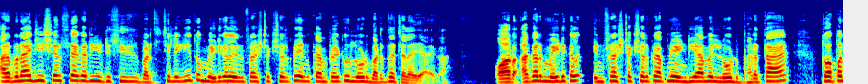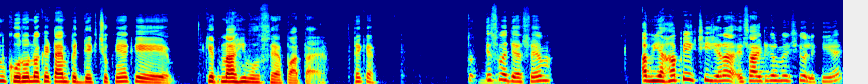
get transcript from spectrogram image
अर्बनाइजेशन से अगर ये डिसीज बढ़ती चलेगी तो मेडिकल इंफ्रास्ट्रक्चर पे इन कंपेयर टू लोड बढ़ता चला जाएगा। और अगर मेडिकल इंफ्रास्ट्रक्चर पे अपने इंडिया में लोड बढ़ता है तो अपन कोरोना के टाइम पे देख चुके हैं कि कितना ही वो सह पाता है, ठीक है? तो इस वजह से अब यहाँ पे एक चीज़ है ना, इस आर्टिकल में इसकी लिखी है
